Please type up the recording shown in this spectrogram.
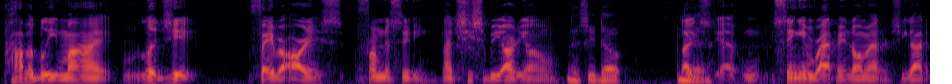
probably my legit favorite artist from the city. Like she should be already on. Yeah, she dope. Like yeah. uh, singing, rapping, don't matter. She got it.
